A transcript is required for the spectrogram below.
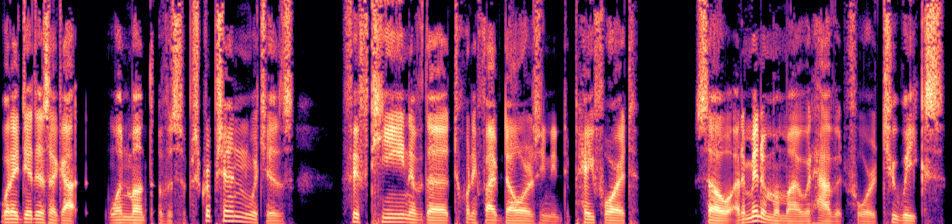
What I did is I got one month of a subscription, which is 15 of the $25 you need to pay for it. So at a minimum, I would have it for two weeks.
